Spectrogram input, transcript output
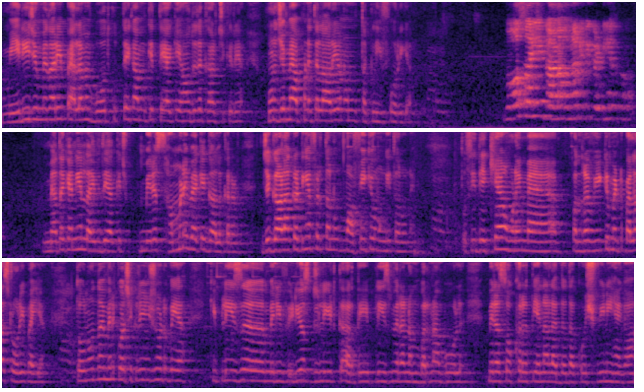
ਮੇਰੀ ਜ਼ਿੰਮੇਵਾਰੀ ਪਹਿਲਾਂ ਮੈਂ ਬਹੁਤ ਕੁੱਤੇ ਕੰਮ ਕੀਤੇ ਆ ਕਿ ਹਾਂ ਉਹਦੇ ਤੇ ਖਰਚ ਕਰਿਆ। ਹੁਣ ਜੇ ਮੈਂ ਆਪਣੇ ਤੇ ਲਾ ਰਹੀ ਹਾਂ, ਉਹਨਾਂ ਨੂੰ ਤਕਲੀਫ ਹੋ ਰਹੀ ਆ। ਬਹੁਤ ਸਾਰੀਆਂ ਗਾਣਾ ਉਹਨਾਂ ਨੇ ਵੀ ਕੱਢੀਆਂ ਤੁਹਾਨੂੰ। ਮੈਂ ਤਾਂ ਕਹਿੰਦੀ ਹਾਂ ਲਾਈਵ ਦੇ ਆ ਕੇ ਮੇਰੇ ਸਾਹਮਣੇ ਬਹਿ ਕੇ ਗੱਲ ਕਰਨ। ਜੇ ਗਾਲਾਂ ਕੱਢੀਆਂ ਫਿਰ ਤੁਹਾਨੂੰ ਮਾਫੀ ਕਿਉਂ ਮੰਗੀ ਤੁਹਾਨੂੰ ਨੇ ਤੁਸੀਂ ਦੇਖਿਆ, ਹੁਣੇ ਮੈਂ 15-20 ਕੁ ਮਿੰਟ ਪਹਿਲਾਂ ਸਟੋਰੀ ਪਾਈ ਆ। ਤਾਂ ਉਹਨੂੰ ਤਾਂ ਮੇਰੇ ਕੋਲ ਸਕਰੀਨਸ਼ਾਟ ਪਿਆ ਕਿ ਪਲੀਜ਼ ਮੇਰੀ ਵੀਡੀਓਜ਼ ਡਿਲੀਟ ਕਰ ਦੇ ਪਲੀਜ਼ ਮੇਰਾ ਨੰਬਰ ਨਾ ਬੋਲ, ਮੇਰਾ ਸੁੱਖ ਰਤੀਆ ਨਾਲ ਇਦਾਂ ਦਾ ਕੁਝ ਵੀ ਨਹੀਂ ਹੈਗਾ,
